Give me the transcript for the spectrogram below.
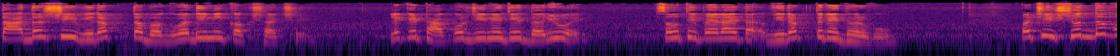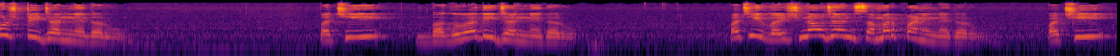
તાદર્શી વિરક્ત ભગવદીની કક્ષા છે. એટલે કે ઠાકોરજીને જે ધર્યું હોય, સૌથી પહેલા વિરક્તને ધરવું, પછી શુદ્ધ પુષ્ટિજનને ધરવું, પછી ભગવદીજનને ધરવું, પછી વૈષ્ણવજન સમર્પણીને ધરવું, પછી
